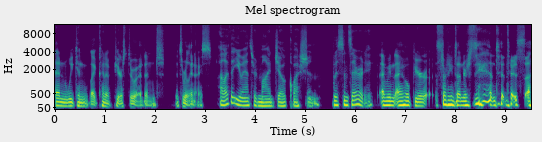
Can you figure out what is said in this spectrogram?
and we can like kind of pierce through it, and it's really nice. I like that you answered my joke question with sincerity. I mean, I hope you're starting to understand that there's uh,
